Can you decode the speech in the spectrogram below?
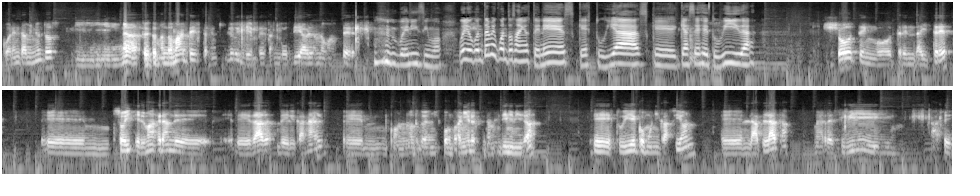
40 minutos, y nada, estoy tomando mate, tranquilo y empezando el día hablando con ustedes. Buenísimo. Bueno, contame cuántos años tenés, qué estudiás, qué, qué haces de tu vida. Yo tengo 33, eh, soy el más grande de, edad del canal, eh, con otro de mis compañeros que también tiene mi edad. Eh, estudié comunicación en La Plata, me recibí hace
